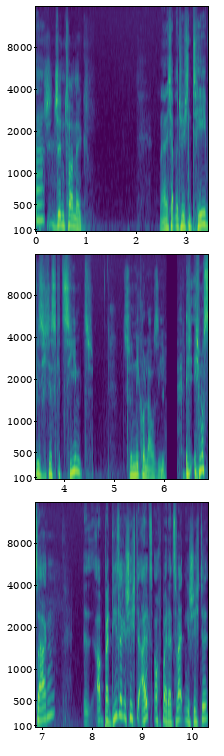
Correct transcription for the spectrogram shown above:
Gin Tonic. Nein, ich habe natürlich einen Tee, wie sich das geziemt zu Nikolausi. Ich, ich muss sagen, äh, bei dieser Geschichte als auch bei der zweiten Geschichte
